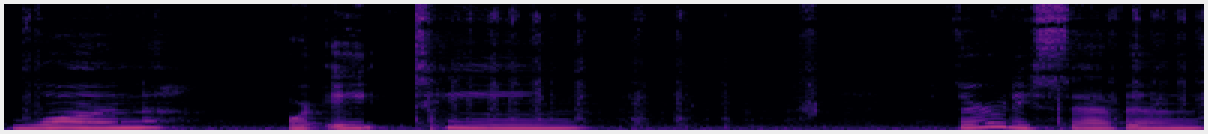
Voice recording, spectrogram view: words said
1 or 18, 37,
